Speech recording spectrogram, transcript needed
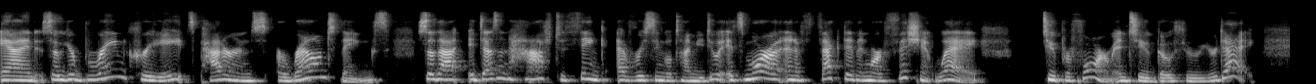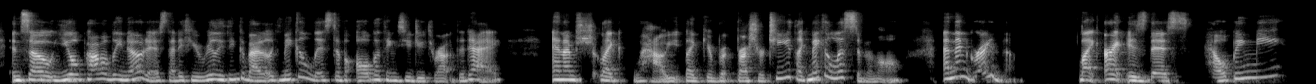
And so your brain creates patterns around things so that it doesn't have to think every single time you do it. It's more an effective and more efficient way to perform and to go through your day. And so you'll probably notice that if you really think about it, like make a list of all the things you do throughout the day and i'm sure like how you like you brush your teeth like make a list of them all and then grade them. Like all right is this helping me?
